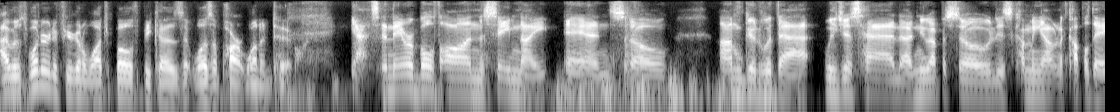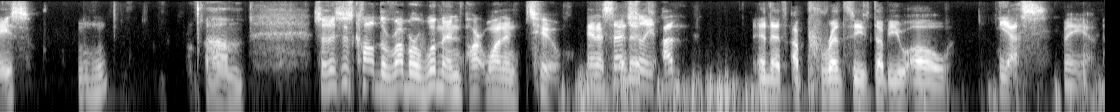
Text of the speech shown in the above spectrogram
I was wondering if you're going to watch both because it was a part one and two. Yes, and they were both on the same night, and so I'm good with that. We just had a new episode is coming out in a couple days. Mhm. Um, so this is called The Rubber Woman Part One and Two, and essentially, i And that's a parentheses W O yes, man.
